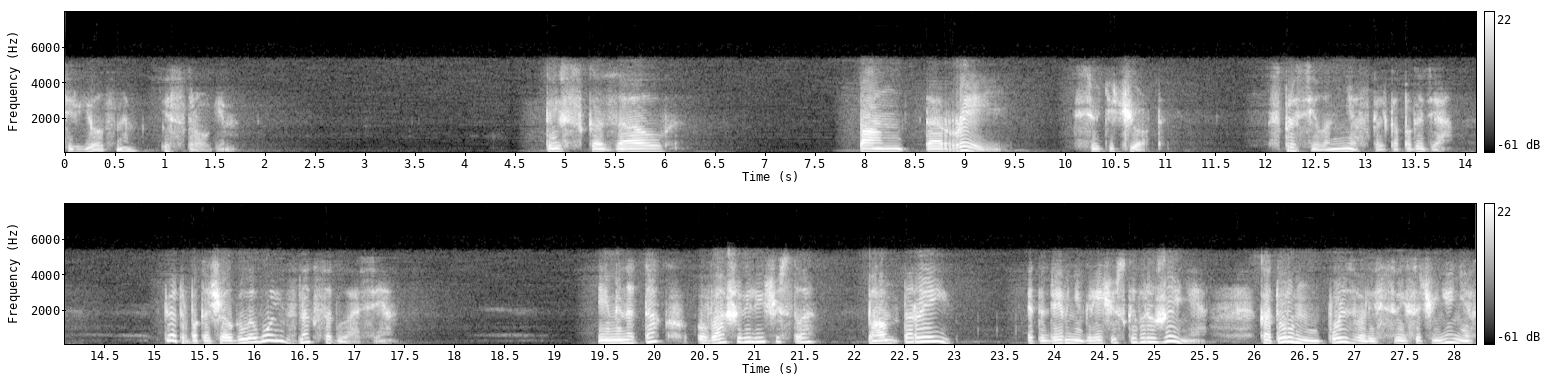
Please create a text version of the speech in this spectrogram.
серьезным и строгим. «Ты сказал, Пантарей все течет?» — спросил он несколько погодя. Петр покачал головой в знак согласия. «Именно так, Ваше Величество, Пантарей» — это древнегреческое выражение, которым пользовались в своих сочинениях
